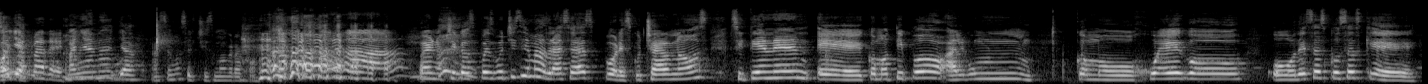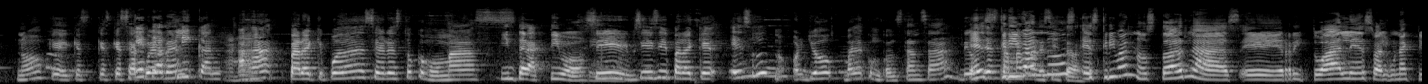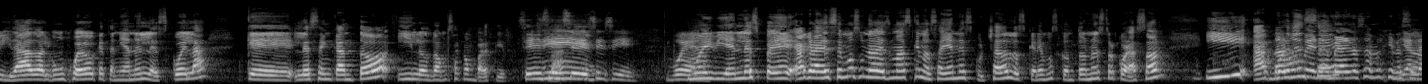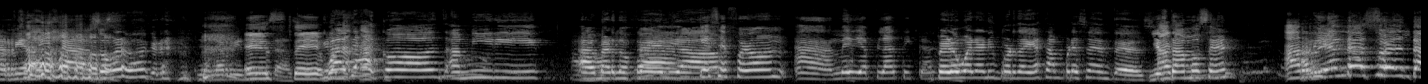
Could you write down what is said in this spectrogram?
Oye, padre. mañana ya hacemos el chismógrafo. bueno, chicos, pues muchísimas gracias por escucharnos. Si tienen eh, como tipo algún como juego o de esas cosas que, ¿no? Que, que, que, que se Que te acuerden. aplican. Ajá, para que puedan hacer esto como más... Interactivo. Sí, sí, sí, para que eso, no, yo vaya con Constanza. Digo, Escríbanos, escríbanos todas las eh, rituales o alguna actividad o algún juego que tenían en la escuela que les encantó y los vamos a compartir. Sí, sí, Sí, sí. sí, sí. Bueno. Muy bien, les agradecemos una vez más que nos hayan escuchado, los queremos con todo nuestro corazón y No, acuérdense, mira, mira, no sabemos quiénes Y a la riendita. ¿Cómo lo vas a querer? Este, bueno, Gracias a- a Cons, a Miri, A a. Que se fueron a media plática. Pero bueno, no importa, ya están presentes. Y estamos en Arrienda suelta.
